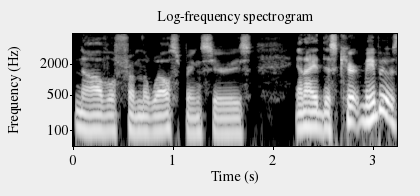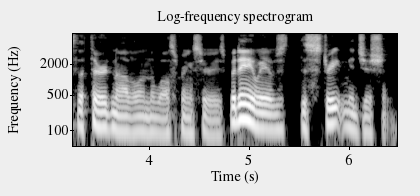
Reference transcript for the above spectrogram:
novel from the wellspring series and i had this character maybe it was the third novel in the wellspring series but anyway it was the street magician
